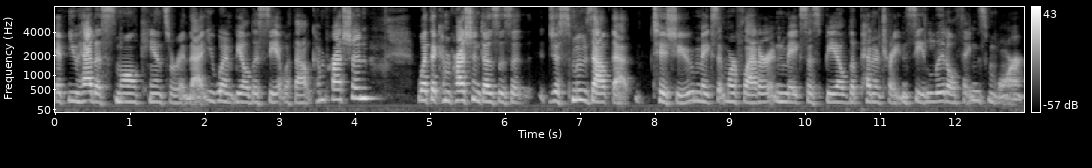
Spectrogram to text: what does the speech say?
If you had a small cancer in that, you wouldn't be able to see it without compression what the compression does is it just smooths out that tissue, makes it more flatter, and makes us be able to penetrate and see little things more.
